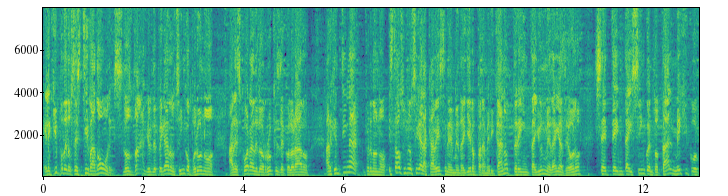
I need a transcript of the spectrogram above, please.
El equipo de los estibadores, los Dodgers, le pegaron 5 por 1 a la escuadra de los Rookies de Colorado. Argentina, perdón, no. Estados Unidos sigue a la cabeza en el medallero panamericano. 31 medallas de oro, 75 en total. México,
